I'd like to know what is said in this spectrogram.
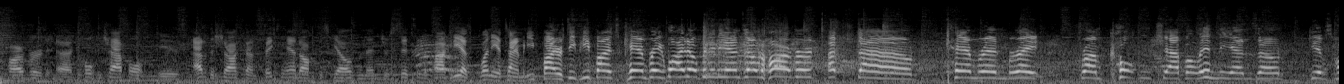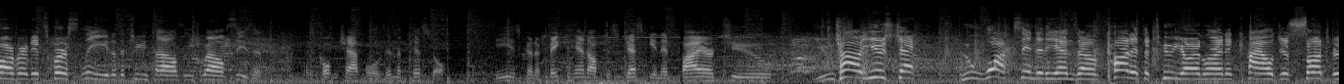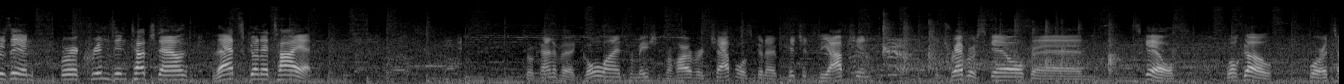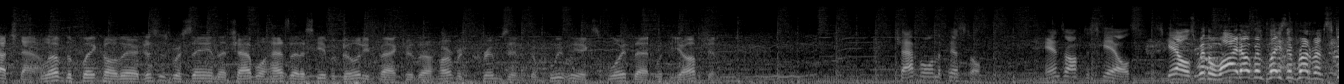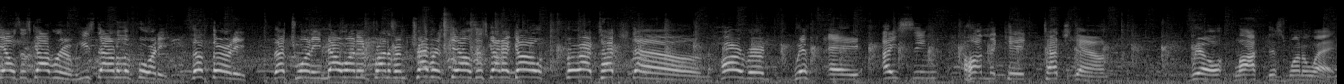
Harvard, uh, Colton Chapple is out of the shotgun, fakes the handoff to Scales, and then just sits in the pocket. He has plenty of time, and he fires deep. He finds Cam Brate wide open in the end zone. Harvard touchdown! Cameron Brate from Colton Chapple in the end zone gives Harvard its first lead of the 2012 season. As Colton Chapple is in the pistol, he is going to fake the handoff to Sajeski and then fire to Kyle Juszczyk, who walks into the end zone, caught at the two-yard line, and Kyle just saunters in for a Crimson touchdown. That's going to tie it. So kind of a goal line formation for Harvard. Chapple is going to pitch it to the option to Treavor Scales, and Scales will go for a touchdown. Love the play call there. Just as we're saying that Chapple has that escapability factor, the Harvard Crimson completely exploit that with the option. Chapple in the pistol. Hands off to Scales. Scales with a wide open place in front of him. Scales has got room. He's down to the 40, the 30, the 20. No one in front of him. Treavor Scales is going to go for a touchdown. Harvard with a icing on the cake touchdown will lock this one away.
